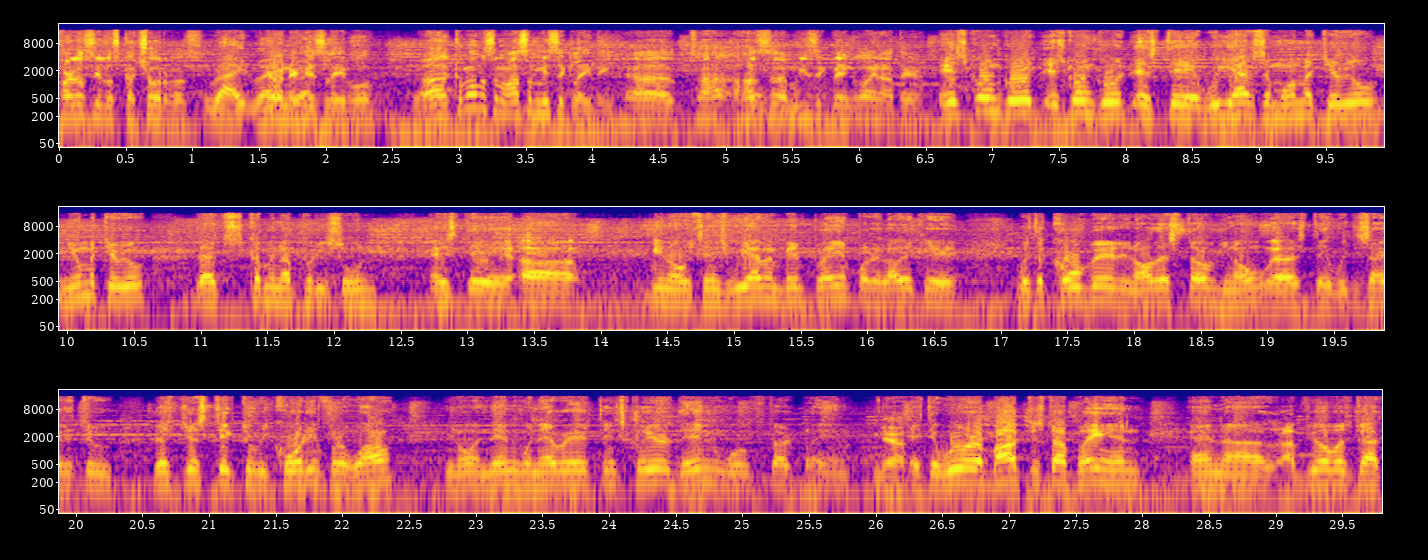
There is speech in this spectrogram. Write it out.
Carlos y los Cachorros. Right, right, You're under right. his label. Uh, come up with some awesome music lately. Uh, so how, how's the music been going out there? It's going good. It's going good. Este, we have some more material, new material that's coming up pretty soon. Este, uh, you know, since we haven't been playing por el lado de que with the COVID and all that stuff, you know, uh, este, we decided to let's just stick to recording for a while, you know, and then whenever everything's clear, then we'll start playing. Yeah. Este, we were about to start playing, and uh, a few of us got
